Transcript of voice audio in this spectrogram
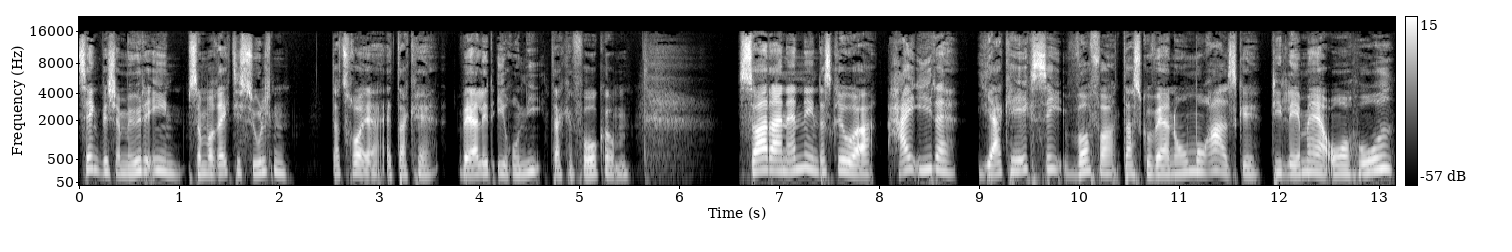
Tænk, hvis jeg mødte en, som var rigtig sulten. Der tror jeg, at der kan være lidt ironi, der kan forekomme. Så er der en anden en, der skriver, Hej Ida, jeg kan ikke se, hvorfor der skulle være nogle moralske dilemmaer overhovedet.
